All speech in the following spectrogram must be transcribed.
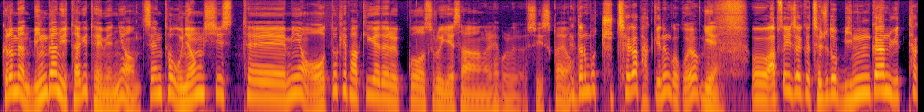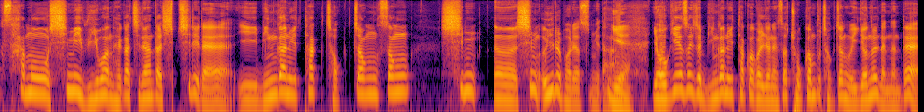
그러면 민간 위탁이 되면요 센터 운영 시스템이 어떻게 바뀌게 될 것으로 예상을 해볼 수 있을까요? 일단은 뭐 주체가 바뀌는 거고요. 예, 어, 앞서 이제 그 제주도 민간 위탁 사무 심의 위원회가 지난달 17일에 이 민간 위탁 적정성 심 어, 심의를 벌였습니다. 예, 여기에서 이제 민간 위탁과 관련해서 조건부 적정 의견을 냈는데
